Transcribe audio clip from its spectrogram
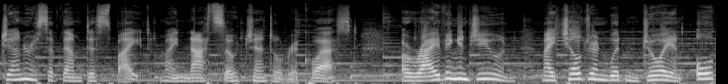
generous of them, despite my not so gentle request. Arriving in June, my children would enjoy an old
